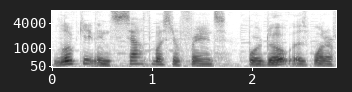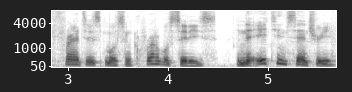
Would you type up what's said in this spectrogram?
Located in southwestern France, Bordeaux is one of France's most incredible cities. In the 18th century,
